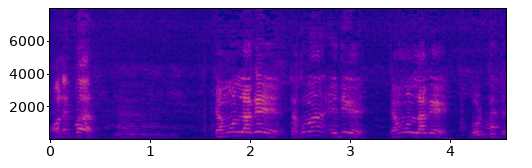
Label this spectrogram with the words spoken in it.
অনেকবার? হ্যাঁ। কেমন লাগে? ঠাকুমা এদিকে কেমন লাগে? ভোট দিতে?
